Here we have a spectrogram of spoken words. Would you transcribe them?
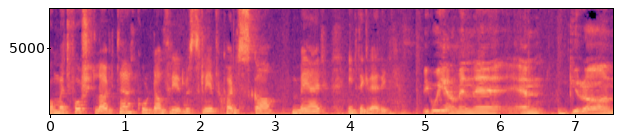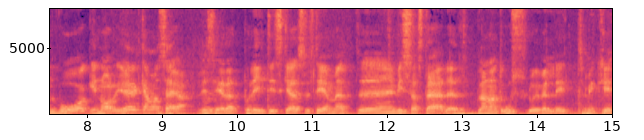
komme med et forslag til hvordan friluftsliv kan skape mer integrering. Vi går gjennom en, eh, en grön våg i Norge kan man säga. Vi ser at politiske systemet visse i vissa städer, bland annat Oslo, er veldig mye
